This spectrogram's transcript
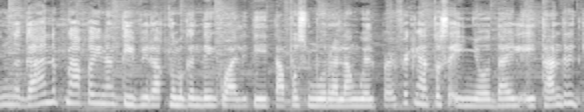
Kung naghahanap nga kayo ng TV rack na magandang quality tapos mura lang, well perfect nga to sa inyo dahil 882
